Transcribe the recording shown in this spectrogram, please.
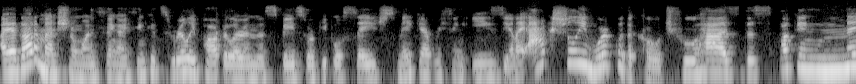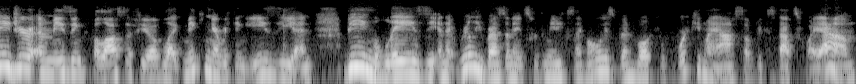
I got to mention one thing. I think it's really popular in this space where people say just make everything easy. And I actually work with a coach who has this fucking major, amazing philosophy of like making everything easy and being lazy. And it really resonates with me because I've always been working my ass off because that's who I am.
